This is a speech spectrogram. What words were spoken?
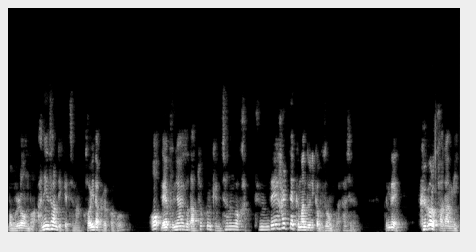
뭐, 물론 뭐, 아닌 사람도 있겠지만, 거의 다 그럴 거고, 어, 내 분야에서 나 조금 괜찮은 것 같은데, 할 때 그만두니까 무서운 거야, 사실은. 근데, 그걸 과감히,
